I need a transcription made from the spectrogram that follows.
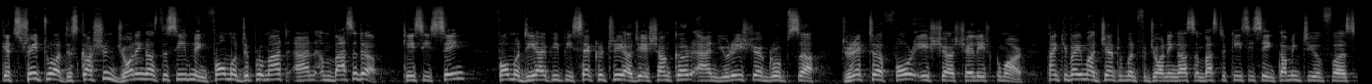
get straight to our discussion. Joining us this evening, former diplomat and ambassador K.C. Singh, former DIPP Secretary Ajay Shankar, and Eurasia Group's uh, Director for Asia, Shailesh Kumar. Thank you very much, gentlemen, for joining us. Ambassador K.C. Singh, coming to you first.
